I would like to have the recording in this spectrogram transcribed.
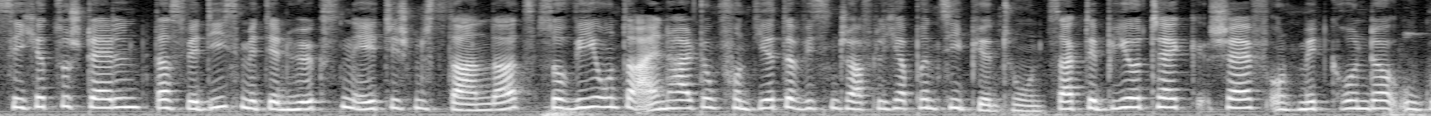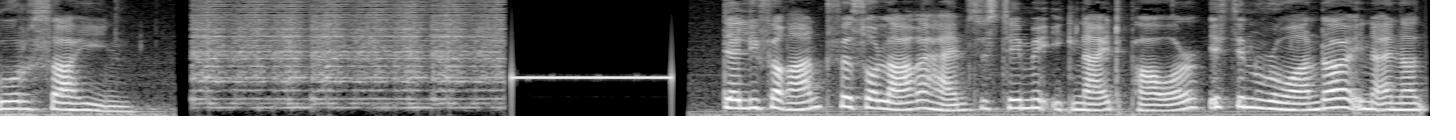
sicherzustellen, dass wir dies mit den höchsten ethischen Standards sowie unter Einhaltung fundierter wissenschaftlicher Prinzipien tun, sagte Biotech-Chef und Mitgründer Ugur Sahin. Der Lieferant für solare Heimsysteme Ignite Power ist in Ruanda in einer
